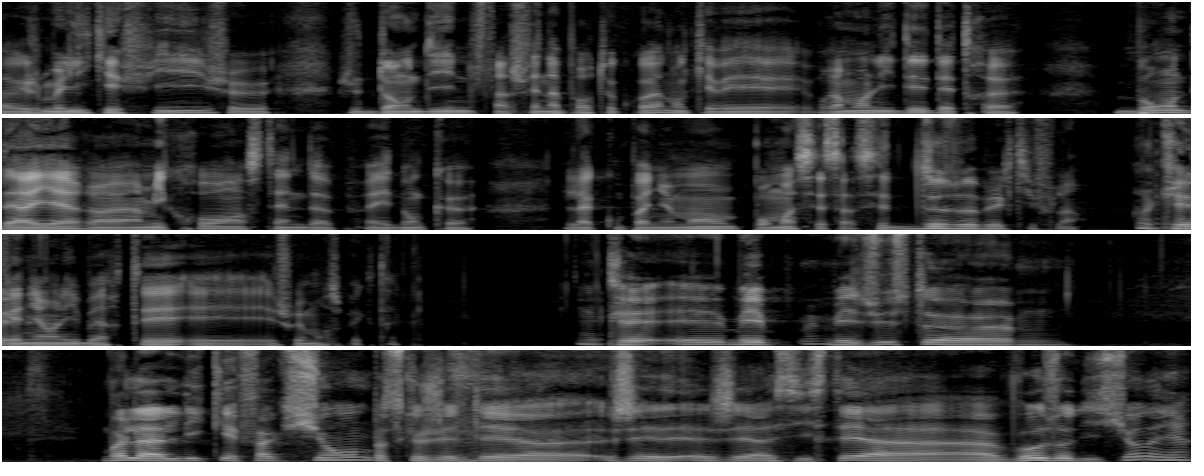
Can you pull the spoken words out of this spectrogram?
que je me liquéfie, je, je dandine, enfin, je fais n'importe quoi. Donc il y avait vraiment l'idée d'être bon derrière euh, un micro en stand-up. Et donc euh, l'accompagnement, pour moi, c'est ça. C'est deux objectifs là Ok. gagner en liberté et jouer mon spectacle. Ok, et- mais, mais juste, euh, moi, la liquéfaction, parce que j'étais, euh, j'ai assisté à, à vos auditions d'ailleurs,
